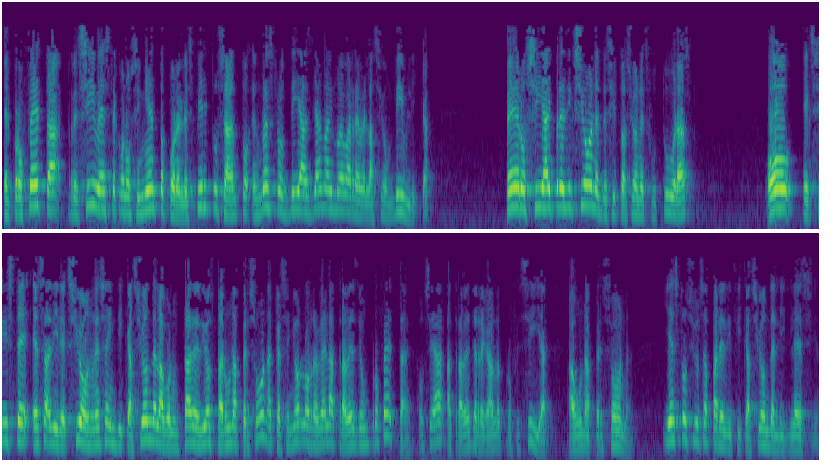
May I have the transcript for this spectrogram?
El profeta recibe este conocimiento por el Espíritu Santo. En nuestros días ya no hay nueva revelación bíblica. Pero sí hay predicciones de situaciones futuras o existe esa dirección, esa indicación de la voluntad de Dios para una persona que el Señor lo revela a través de un profeta, o sea, a través de regalo de profecía a una persona. Y esto se usa para edificación de la iglesia,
